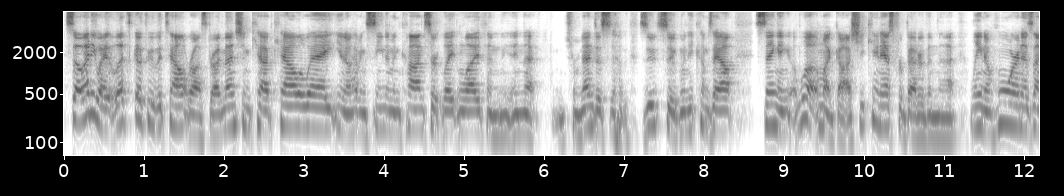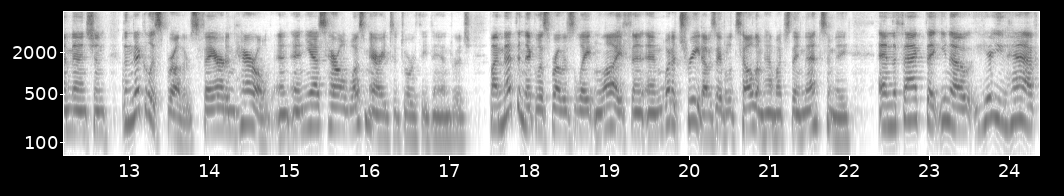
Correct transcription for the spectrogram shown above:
So anyway, let's go through the talent roster. I mentioned Cab Calloway, you know, having seen him in concert late in life and in that tremendous uh, zoot suit when he comes out singing. Well, oh my gosh, you can't ask for better than that. Lena Horne, as I mentioned, the Nicholas brothers, Fayard and Harold. And, and yes, Harold was married to Dorothy Dandridge. I met the Nicholas brothers late in life, and, and what a treat. I was able to tell them how much they meant to me. And the fact that, you know, here you have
